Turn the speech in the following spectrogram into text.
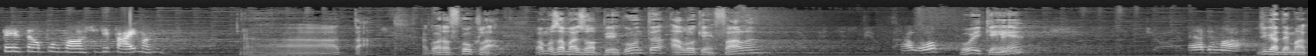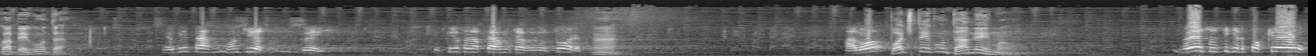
pensão por morte de pai e mãe. Ah, tá. Agora ficou claro. Vamos a mais uma pergunta. Alô, quem fala? Alô? Oi, quem é? É Ademar. Diga, Ademar, qual a pergunta? Eu queria perguntar, bom dia, Gleis. Eu queria fazer uma pergunta para a doutora. Ah, Alô? pode perguntar, meu irmão. Gleis, é o seguinte, porque eu,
